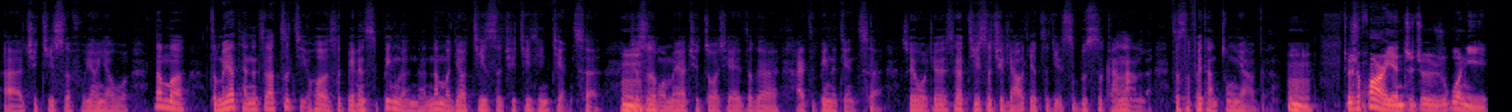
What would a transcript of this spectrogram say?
呃去及时服用药物。那么怎么样才能知道自己或者是别人是病人呢？那么就要及时去进行检测，就是我们要去做一些这个艾滋病的检测。所以我觉得是要及时去了解自己是不是感染了，这是非常重要的。嗯，就是换而言之，就是如果你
